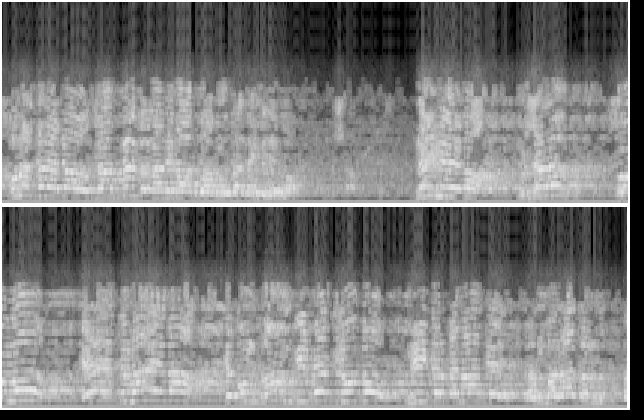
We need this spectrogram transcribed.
ادھر چلے جاؤ۔ جہاں دل کروانے کا آپ کو موقع نہیں ملے گا۔ نہیں ملے گا۔ مشرف سن لو ایک دن آئے گا کہ تم قوم کی بیٹیوں کو نیکر پہنا کے رمبراتن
